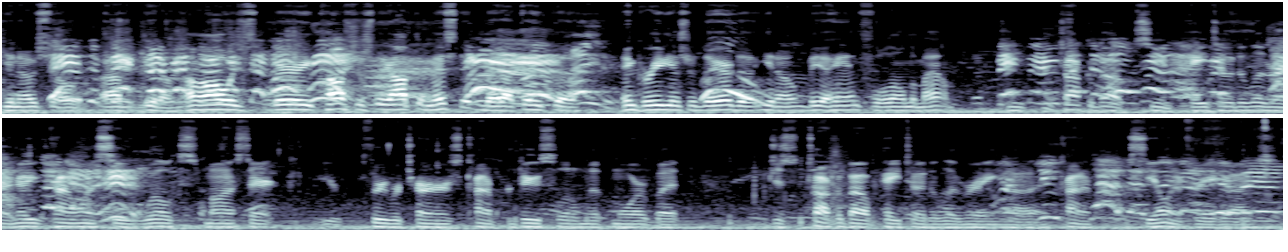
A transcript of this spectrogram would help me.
you know, so um, you know, I'm always very cautiously optimistic, but I think the ingredients are there to you know be a handful on the mound. You talk about seeing Paetow deliver. I know you kind of want to see Wilks, Monistere, your three returners kind of produce a little bit more, but just talk about Paetow delivering, uh, kind of sealing it for you guys.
